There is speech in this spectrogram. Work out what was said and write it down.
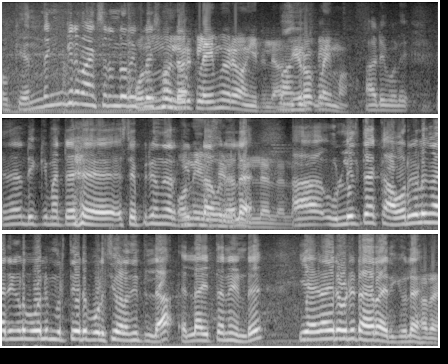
ഓക്കെ എന്തെങ്കിലും ആക്സിഡന്റ് റീപ്ലേസ്മെന്റ് ഒരു ക്ലെയിം വരെ വാങ്ങിയിട്ടില്ല. സീറോ ക്ലെയിമാ അടിപൊളി. എന്നാ ഡിക്കി മറ്റേ സ്റ്റെപ്പിന് ഒന്നും ഇറക്കിയിട്ടുണ്ടാവില്ല അല്ലേ. ആ ഉള്ളിലത്തെ കവറുകളും കാര്യങ്ങളും പോലും വൃത്തിയായിട്ട് പൊളിച്ച് കളഞ്ഞിട്ടില്ല. എല്ലാം അതിൽ തന്നെ ഉണ്ട്. ഈ ഏഴായിരം ഓടി ടയർ ആയിരിക്കും അല്ലേ? അതെ.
